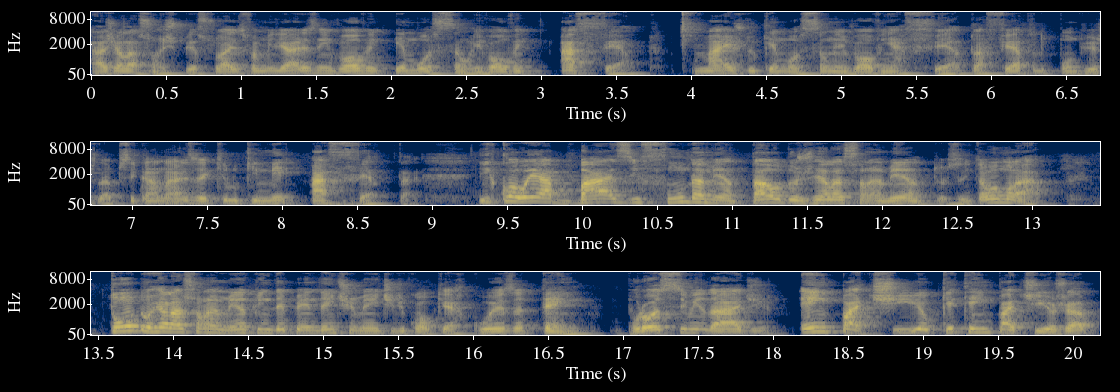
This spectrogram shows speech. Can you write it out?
As relações pessoais e familiares envolvem emoção, envolvem afeto. Mais do que emoção, envolvem afeto. Afeto, do ponto de vista da psicanálise, é aquilo que me afeta. E qual é a base fundamental dos relacionamentos? Então vamos lá. Todo relacionamento, independentemente de qualquer coisa, tem proximidade, empatia. O que é empatia? Eu já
